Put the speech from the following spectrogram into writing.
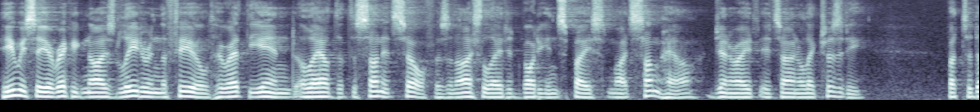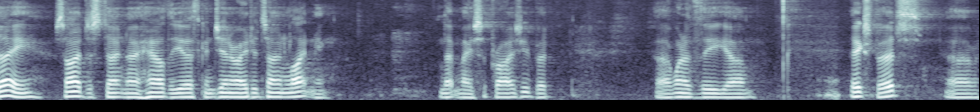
Here we see a recognised leader in the field who, at the end, allowed that the sun itself, as an isolated body in space, might somehow generate its own electricity. But today, scientists don't know how the Earth can generate its own lightning. And that may surprise you, but uh, one of the um, experts, uh,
